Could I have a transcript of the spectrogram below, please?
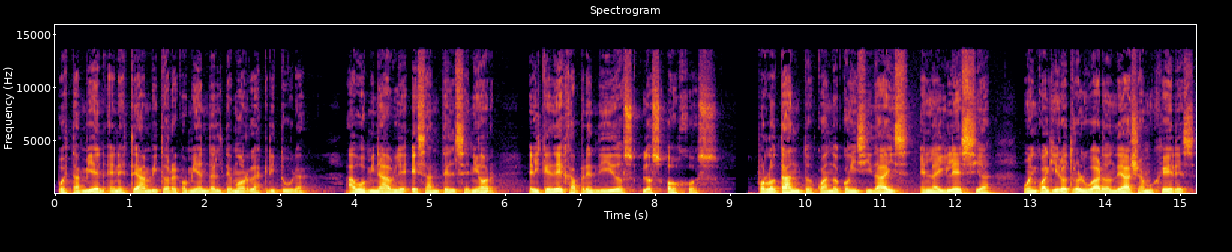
pues también en este ámbito recomienda el temor la escritura. Abominable es ante el Señor el que deja prendidos los ojos. Por lo tanto, cuando coincidáis en la iglesia o en cualquier otro lugar donde haya mujeres,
